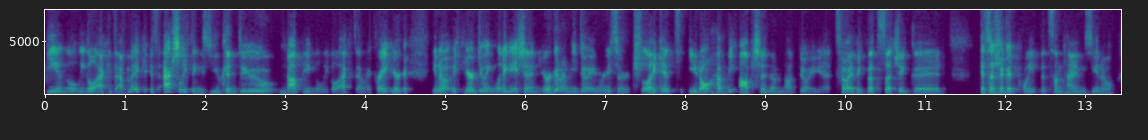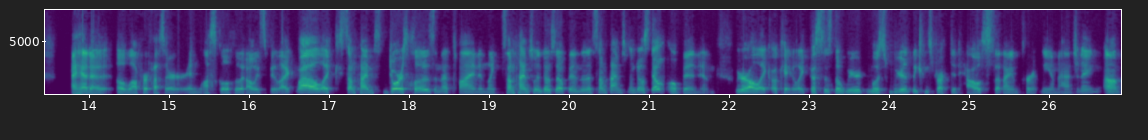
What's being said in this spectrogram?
being a legal academic is actually things you can do not being a legal academic, right? You're, you know, if you're doing litigation, you're going to be doing research. Like it's, you don't have the option of not doing it. So I think that's such a good, it's such a good point that sometimes, you know, I had a, a law professor in law school who would always be like, well, like sometimes doors close and that's fine. And like sometimes windows open and sometimes windows don't open. And we were all like, okay, like this is the weird, most weirdly constructed house that I am currently imagining. Um,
